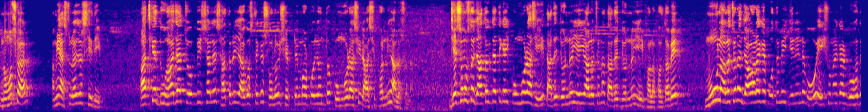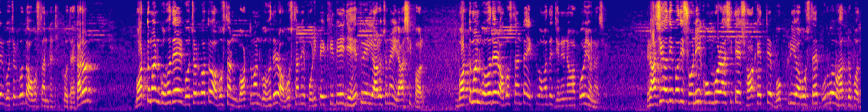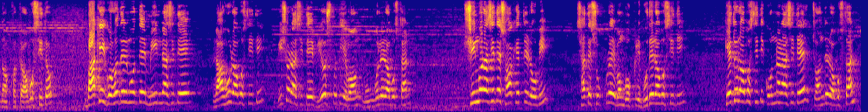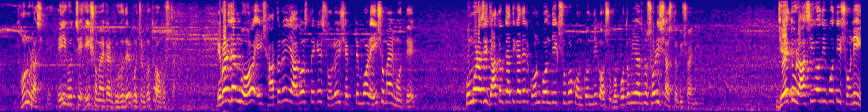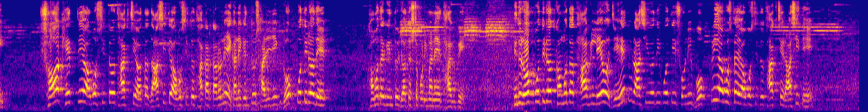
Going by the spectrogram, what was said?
নমস্কার, আমি অ্যাস্ট্রোলজার সিদীপ আজকে দু হাজার চব্বিশ সালে সতেরোই আগস্ট থেকে ষোলোই সেপ্টেম্বর পর্যন্ত কুম্ভ রাশির রাশিফল নিয়ে আলোচনা। যে সমস্ত জাতক জাতিকা এই কুম্ভ রাশি, তাদের জন্যই এই আলোচনা, তাদের জন্যই এই ফলাফল। তবে মূল আলোচনা যাওয়ার আগে প্রথমেই জেনে নেব, এই সময়কার গ্রহদের গোচরগত অবস্থানটা ঠিক কোথায়? কারণ বর্তমান গ্রহদের গোচরগত অবস্থান, বর্তমান গ্রহদের অবস্থানের পরিপ্রেক্ষিতে যেহেতু এই আলোচনা এই রাশিফল, বর্তমান গ্রহদের অবস্থানটা একটু আমাদের জেনে নেওয়ার প্রয়োজন আছে। রাশি অধিপতি শনি কুম্ভ রাশিতে স্বক্ষেত্রে বক্রি অবস্থায় পূর্ব ভাদ্রপদ নক্ষত্রে অবস্থিত। বাকি গ্রহদের মধ্যে মীন রাশিতে রাহুর অবস্থিতি, বিষ রাশিতে বৃহস্পতি এবং মঙ্গলের অবস্থান। সিংহ রাশিতে স্বক্ষেত্রে রবি, সাথে শুক্র এবং বক্রি বুধের অবস্থিতি। কেতুর অবস্থিতি কন্যা রাশিতে, চন্দ্রের অবস্থান ধনু রাশিতে। এই হচ্ছে এই সময়কার গ্রহদের গোচরগত অবস্থান এবারে জানব এই সতেরোই আগস্ট থেকে ষোলোই সেপ্টেম্বর এই সময়ের মধ্যে কুম্ভ রাশি জাতক জাতিকাদের কোন কোন দিক শুভ, কোন কোন দিক অশুভ? প্রথমেই আসব শরীর স্বাস্থ্য বিষয় নিয়ে। যেহেতু রাশি অধিপতি শনি স্বক্ষেত্রে অবস্থিত থাকছে, অর্থাৎ রাশিতে অবস্থিত থাকার কারণে এখানে কিন্তু শারীরিক রোগ প্রতিরোধের ক্ষমতা কিন্তু যথেষ্ট পরিমাণে থাকবে। কিন্তু রোগ প্রতিরোধ ক্ষমতা থাকলেও যেহেতু রাশি অধিপতি শনি বক্রি অবস্থায় অবস্থিত থাকছে রাশিতে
